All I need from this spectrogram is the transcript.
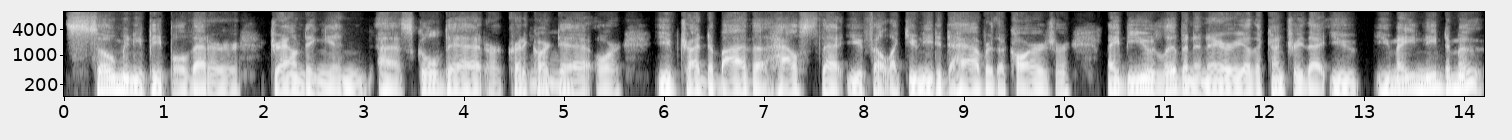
so many people that are drowning in uh, school debt or credit card mm-hmm. debt or you've tried to buy the house that you felt like you needed to have or the cars or maybe you live in an area of the country that you you may need to move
